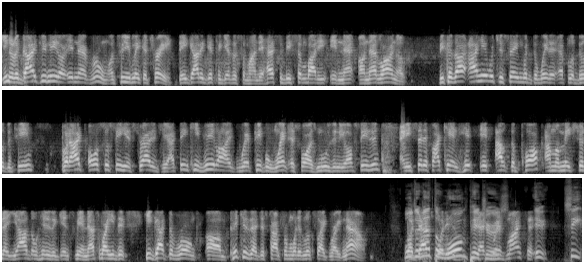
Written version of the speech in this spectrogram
you know, the guys you need are in that room until you make a trade. They got to get together somehow. There has to be somebody in that on that lineup. Because I, I hear what you're saying with the way that Eppler built the team, but I also see his strategy. I think he realized where people went as far as moves in the offseason, and he said, if I can't hit it out the park, I'm gonna make sure that y'all don't hit it against me, and that's why he did. He got the wrong um, pitches at this time from what it looks like right now. Well, But they're not the wrong his pitchers. It- see,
